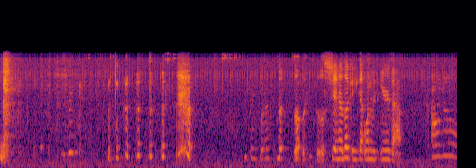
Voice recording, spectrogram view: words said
little shithead. Look, he got one of his ears out. Oh no.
